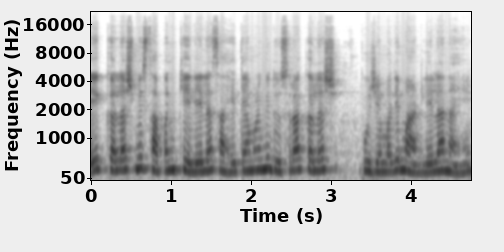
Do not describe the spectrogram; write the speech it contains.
एक कलश मी स्थापन केलेलाच आहे. त्यामुळे मी दुसरा कलश पूजेमध्ये मांडलेला नाही.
